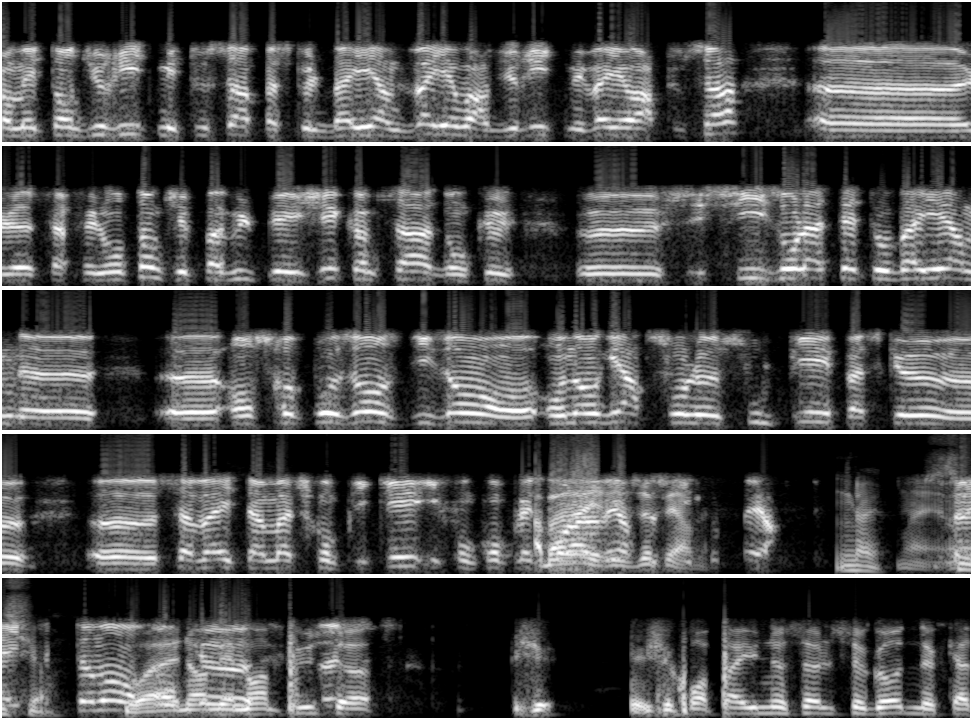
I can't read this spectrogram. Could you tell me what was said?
en mettant du rythme et tout ça, parce que le Bayern va y avoir du rythme et va y avoir tout ça. Euh, le- ça fait longtemps que j'ai pas vu le PSG comme ça, donc euh, euh, si- s'ils ont la tête au Bayern. euh, euh, en se reposant, en se disant euh, on en garde sur le, sous le pied parce que euh, euh, ça va être un match compliqué, ils font complètement Ah bah là, ils l'inverse. Ouais, Ouais, c'est Bah, sûr. Exactement. Ouais, Donc, non, mais euh, moi, en plus, euh, euh, je je crois pas une seule seconde quand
